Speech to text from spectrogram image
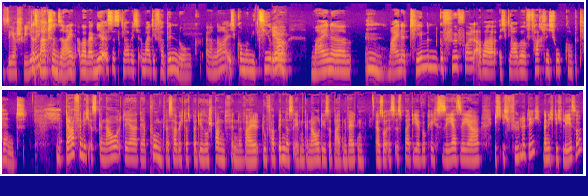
sehr schwierig. Das mag schon sein, aber bei mir ist es, glaube ich, immer die Verbindung. Äh, ne? Ich kommuniziere ja. meine, meine Themen gefühlvoll, aber ich glaube fachlich hochkompetent. Da finde ich ist genau der, der Punkt, weshalb ich das bei dir so spannend finde, weil du verbindest eben genau diese beiden Welten. Also es ist bei dir wirklich sehr, sehr, ich, ich fühle dich, wenn ich dich lese.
